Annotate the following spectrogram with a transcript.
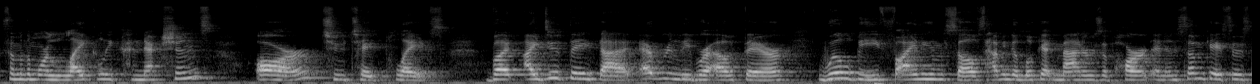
some of the more likely connections are to take place. But I do think that every Libra out there will be finding themselves having to look at matters of heart and in some cases,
